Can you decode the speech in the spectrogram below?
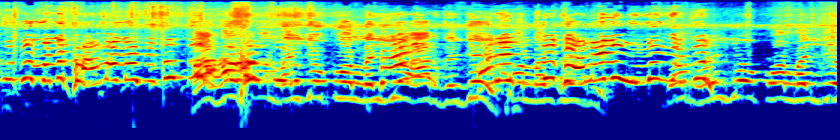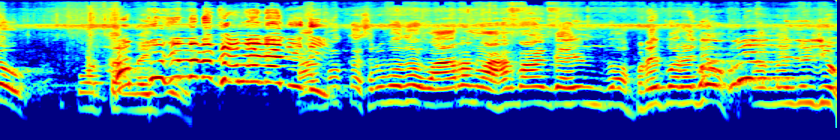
મને ગાવા ના દીધો હા હા લઈ જાઓ પો લઈ જાઓ હાર જઈ જાય ફોન લઈ જાઓ લઈ જાઓ ફોન લઈ જાઓ. ફોન લઈ જાઓ. મને ગાવા ના દીધી. આમાં કસરો બધો વારન વાહનમાં ગઈ ભરે ભરે જાઓ. લઈ જજો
